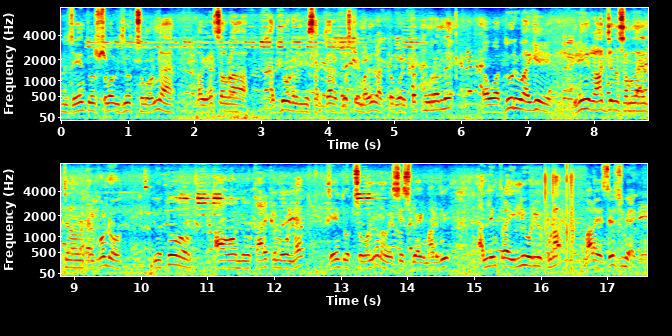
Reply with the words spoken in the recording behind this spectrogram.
ಒಂದು ಜಯಂತ್ಯೋತ್ಸವ ವಿಜಯೋತ್ಸವವನ್ನು ನಾವು ಎರಡು ಸಾವಿರ ಹದಿನೇಳರಲ್ಲಿ ಸರ್ಕಾರ ಘೋಷಣೆ ಮಾಡಿದರೆ. ಅಕ್ಟೋಬರ್ ಇಪ್ಪತ್ತ್ಮೂರರಂದೇ ನಾವು ಅದ್ಧೂರಿಯಾಗಿ ಇಡೀ ರಾಜ್ಯದ ಸಮುದಾಯದ ಜನರನ್ನು ಕರ್ಕೊಂಡು ಇವತ್ತು ಆ ಒಂದು ಕಾರ್ಯಕ್ರಮವನ್ನು ಜಯಂತ್ಯೋತ್ಸವವನ್ನು ನಾವು ಯಶಸ್ವಿಯಾಗಿ ಮಾಡಿದ್ವಿ. ಅಲ್ಲಿಂದ ಇಲ್ಲಿವರೆಗೂ ಕೂಡ ಭಾಳ ಯಶಸ್ವಿಯಾಗಿ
